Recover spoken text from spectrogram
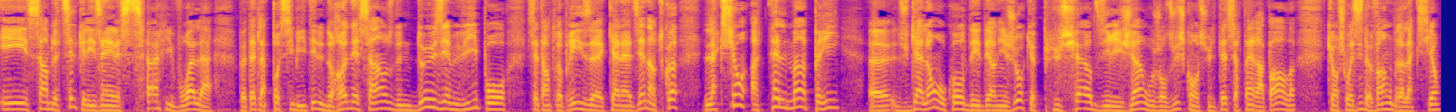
et semble-t-il que les investisseurs y voient la peut-être la possibilité d'une renaissance, d'une deuxième vie pour cette entreprise canadienne. En tout cas, l'action a tellement pris euh, du galon au cours des derniers jours que plusieurs dirigeants, aujourd'hui, je consultais certains rapports, là, qui ont choisi de vendre l'action.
